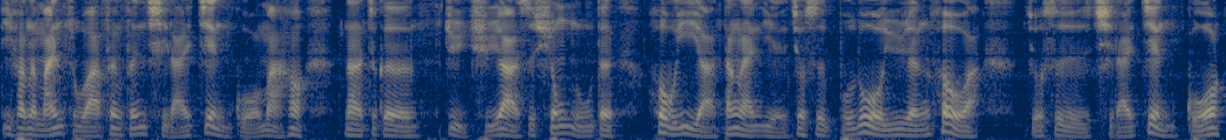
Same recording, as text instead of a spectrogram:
地方的蛮族啊，纷纷起来建国嘛，哈，那这个沮渠啊是匈奴的后裔啊，当然也就是不落于人后啊，就是起来建国。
